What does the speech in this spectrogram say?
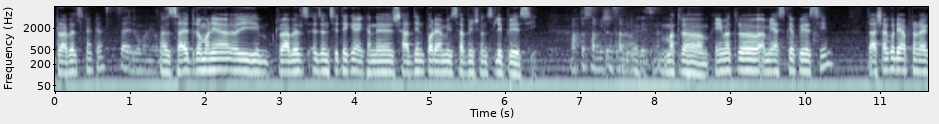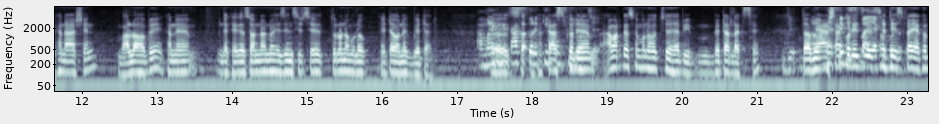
ট্রাভেলস না এটা? সাইদ রোমানিয়া ওই ট্রাভেলস এজেন্সি থেকে এখানে সাত দিন পরে আমি সাবমিশন স্লিপ পেয়েছি। মাত্র সাবমিশন সাবমিট হয়ে গেছে না? মাত্র হ্যাঁ, এইমাত্র আমি আজকে পেয়েছি। তো আশা করি আপনারা এখানে আসেন। ভালো হবে। এখানে দেখা গেছে অন্যান্য এজেন্সির চেয়ে তুলনামূলক এটা অনেক বেটার কাজ করে আমার কাছে মনে হচ্ছে হ্যাপি বেটার লাগছে। তো আমি আশা করি যে স্যাটিসফাই এখন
